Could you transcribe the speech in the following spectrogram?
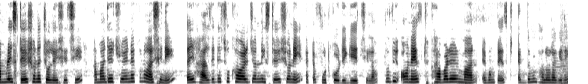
আমরা স্টেশনে চলে এসেছি। আমাদের ট্রেন এখনও আসেনি। তাই হালকা কিছু খাওয়ার জন্য স্টেশনেই একটা ফুড কোর্টে গিয়েছিলাম। টু বি অনেস্ট খাবারের মান এবং টেস্ট একদমই ভালো লাগেনি।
